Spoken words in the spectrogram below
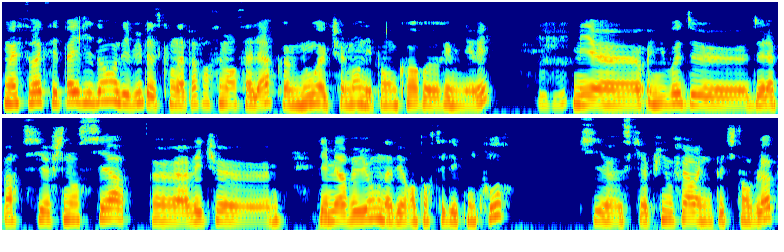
ouais, c'est vrai que c'est pas évident au début parce qu'on n'a pas forcément un salaire, comme nous actuellement on n'est pas encore euh, rémunéré. Mhm. Mais euh, au niveau de, de la partie financière, euh, avec euh, les merveilleux, on avait remporté des concours, qui, euh, ce qui a pu nous faire une petite enveloppe.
